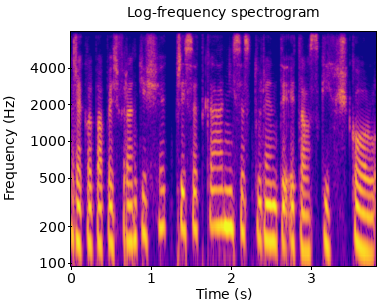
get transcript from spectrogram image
Řekl papež František při setkání se studenty italských škol.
